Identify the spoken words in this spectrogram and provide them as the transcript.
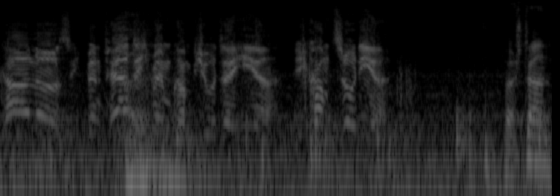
Carlos, ich bin fertig mit dem Computer hier. Ich komm zu dir. Verstanden.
